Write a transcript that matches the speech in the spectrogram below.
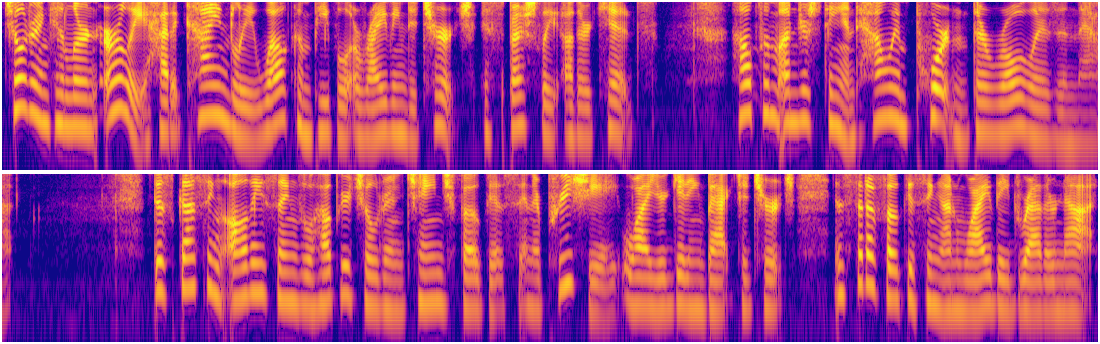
Children can learn early how to kindly welcome people arriving to church, especially other kids. Help them understand how important their role is in that. Discussing all these things will help your children change focus and appreciate why you're getting back to church instead of focusing on why they'd rather not.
